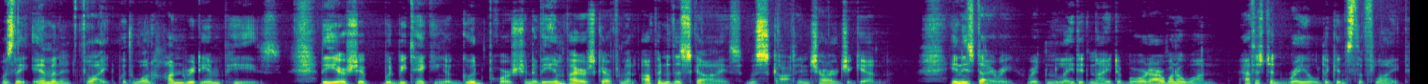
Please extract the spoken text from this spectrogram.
was the imminent flight with 100 MPs. The airship would be taking a good portion of the Empire's government up into the skies with Scott in charge again. In his diary, written late at night aboard R 101, Atherstone railed against the flight.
